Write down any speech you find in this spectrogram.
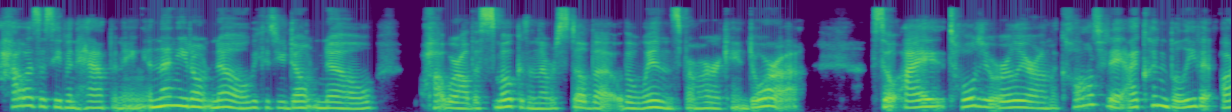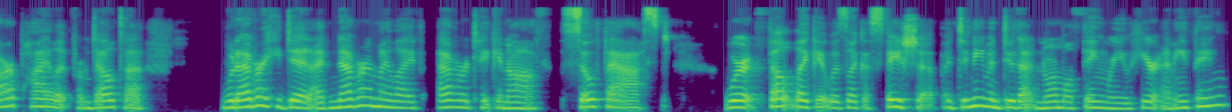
how is this even happening? And then you don't know because you don't know where all the smoke is and there were still the the winds from hurricane dora. So i told you earlier on the call today i couldn't believe it. Our pilot from delta whatever he did i've never in my life ever taken off so fast where it felt like it was like a spaceship. It didn't even do that normal thing where you hear anything.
